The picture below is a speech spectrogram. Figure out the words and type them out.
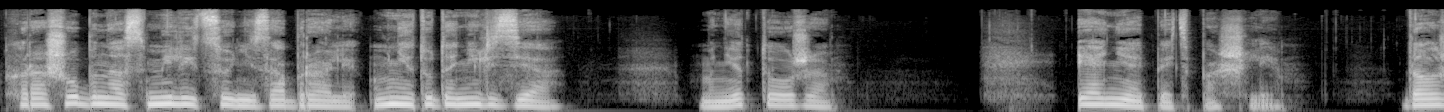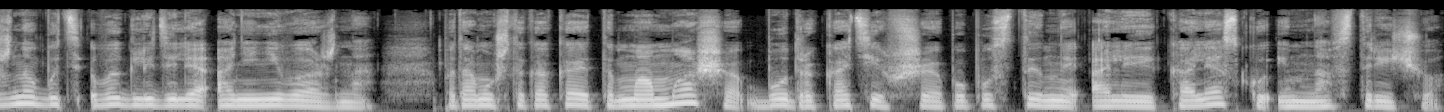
Хорошо бы нас в милицию не забрали. Мне туда нельзя». «Мне тоже». И они опять пошли. Должно быть, выглядели они неважно, потому что какая-то мамаша, бодро катившая по пустынной аллее коляску им навстречу,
